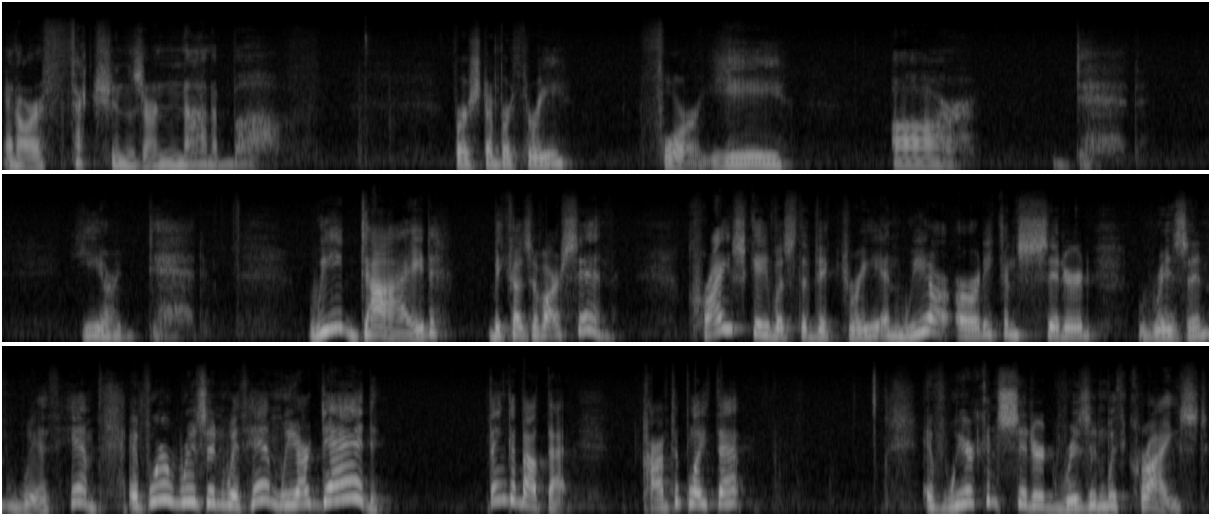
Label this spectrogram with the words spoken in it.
and our affections are not above. Verse number three For ye are dead. Ye are dead. We died because of our sin. Christ gave us the victory, and we are already considered risen with Him. If we're risen with Him, we are dead. Think about that. Contemplate that. If we're considered risen with Christ,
